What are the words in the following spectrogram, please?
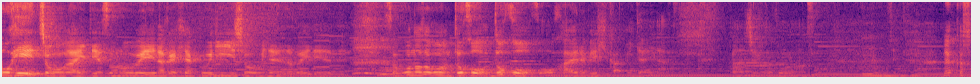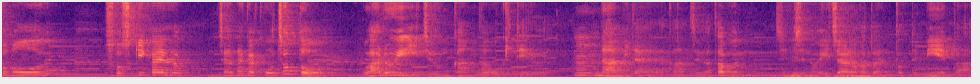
五兵長がいてその上になんか百人称みたいなのがいて、ね、そこのところのどこどこをこう変えるべきかみたいな感じのところなんです、うん、なんかその組織開発じゃなんかこうちょっと悪い循環が起きてるなみたいな感じが多分人事の HR の方にとって見えた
